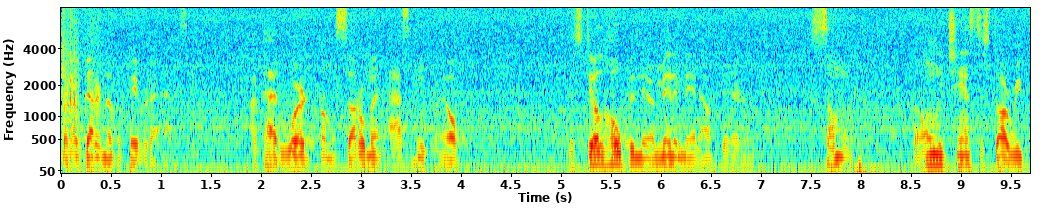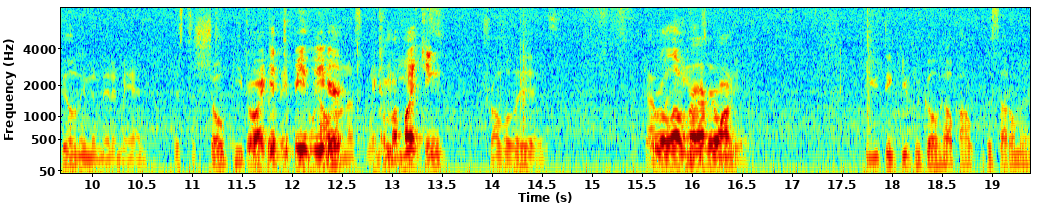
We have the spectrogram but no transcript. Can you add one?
but I've got another favor to ask. I've had word from a settlement asking for help. There's still hope in there are Minutemen out there. Somewhere. The only chance to start rebuilding the Minutemen is to show people Do I get they to be leader? on us when Become a need us. Viking? Trouble is, Rule over everyone? here. Do you think you could go help out the settlement?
